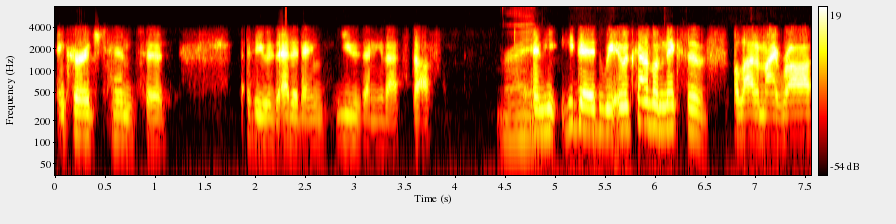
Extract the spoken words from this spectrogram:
encouraged him to, as he was editing, use any of that stuff. Right. And he he did. We, it was kind of a mix of a lot of my raw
